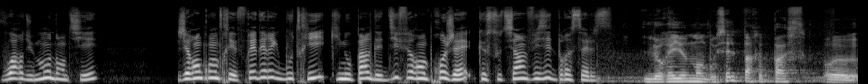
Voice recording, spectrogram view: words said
voire du monde entier, j'ai rencontré Frédéric Boutry qui nous parle des différents projets que soutient Visite Bruxelles le rayonnement de Bruxelles passe euh,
